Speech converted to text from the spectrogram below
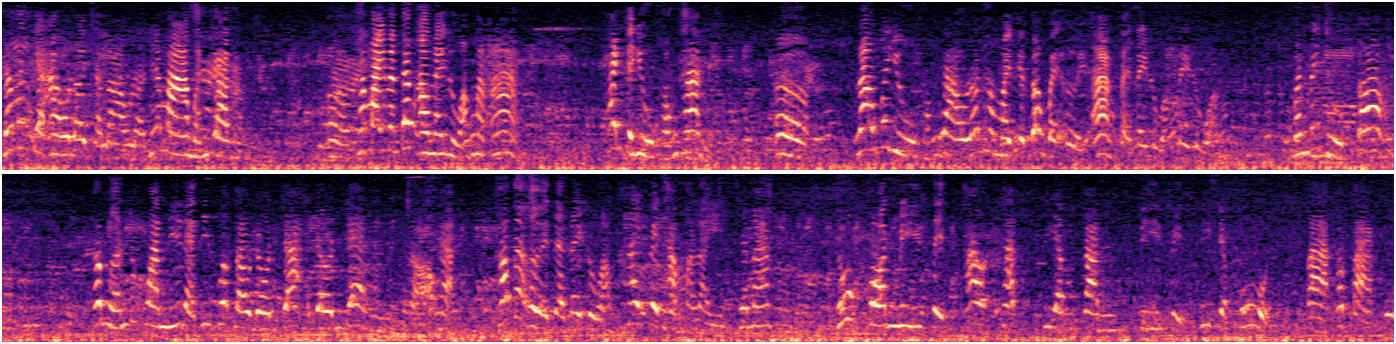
แล้วมันจะเอาอะไรกับเราล่ะเนี่ยมาเหมือนกัน เออทำไมมันต้องเอาในหลวงมาอ้างท่านจะอยู่ของท่าน เออ เราก็อยู่ของเราแล้วทำไมจะต้องไปเอ่ยอ้างแต่ในหลวงในหลวง มันไม่ถูกต้อง ก็เหมือนทุกวันนี้แหละที่พวกเราโดนจ้าโดนแจ้งหนึ่งหนึ่งสองอะเขาก็เอ่ยแต่ในหลวงใครไปทำอะไรใช่ไหมทุกคนมีสิทธิ์เท่าทัดเทียมกันมีสิทธิ์ที่จะพูด ปากก็ปากกู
